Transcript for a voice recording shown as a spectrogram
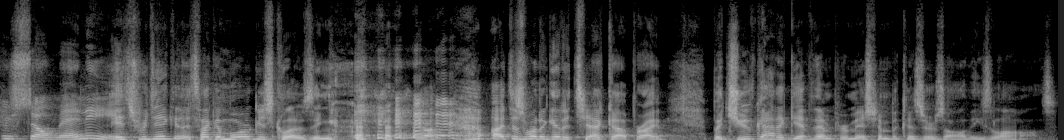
There's so many. it's ridiculous. It's like a mortgage closing. I just want to get a checkup, right? But you've got to give them permission because there's all these laws.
